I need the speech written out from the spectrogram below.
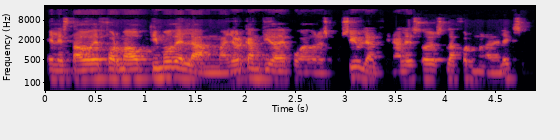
el estado de forma óptimo de la mayor cantidad de jugadores posible. Al final eso es la fórmula del éxito.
